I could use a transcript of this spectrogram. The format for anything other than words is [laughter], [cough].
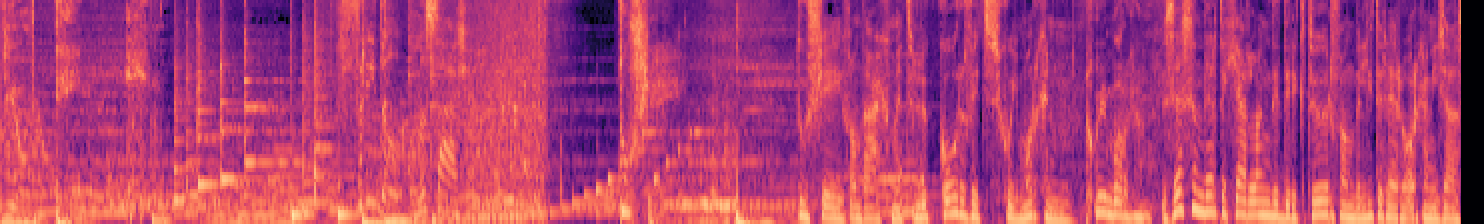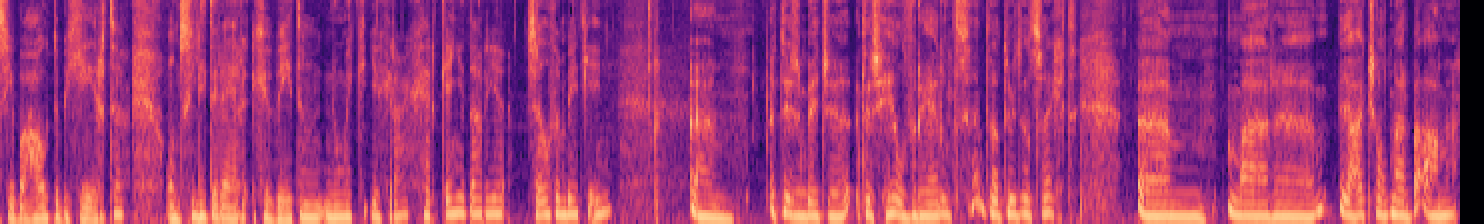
Radio 1. 1. Friedel Massage. Touché. Touché vandaag met Luc Korevits. Goedemorgen. Goedemorgen. 36 jaar lang de directeur van de literaire organisatie Behoud de Begeerte. Ons literair geweten noem ik je graag. Herken je daar jezelf een beetje in? Um, het is een beetje, het is heel vererend dat u dat zegt. Um, maar uh, ja, ik zal het maar beamen.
